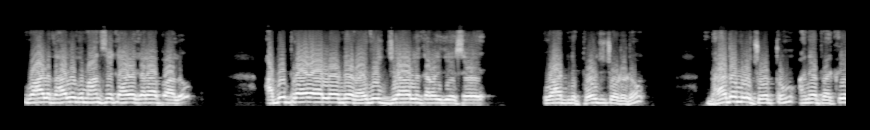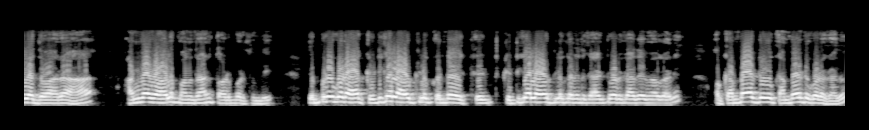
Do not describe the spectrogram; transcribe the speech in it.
వాళ్ళ తాలూకు మానసిక కార్యకలాపాలు అభిప్రాయాల్లో ఉండే వైవిధ్యాలను కలుగజేసే వాటిని పోల్చి చూడడం భేదములు చూడటం అనే ప్రక్రియల ద్వారా అనుభవాలు పొందడానికి తోడ్పడుతుంది. ఎప్పుడు కూడా క్రిటికల్ అవుట్లుక్ అంటే క్రిటికల్ అవుట్లుక్ అనేది కరెక్ట్ వర్డ్ కాదేమో కానీ కంపేరిటివ్ కంపేరిటివ్ కూడా కాదు.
